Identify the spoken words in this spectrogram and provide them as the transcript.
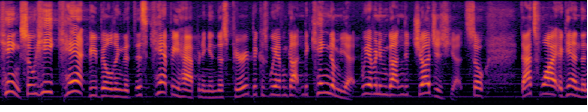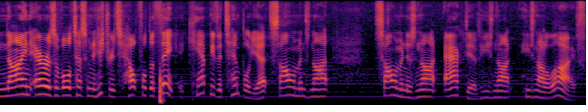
King. So he can't be building that. This can't be happening in this period because we haven't gotten to kingdom yet. We haven't even gotten to judges yet. So that's why, again, the nine eras of Old Testament history, it's helpful to think. It can't be the temple yet. Solomon's not, Solomon is not active. He's not, he's not alive.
